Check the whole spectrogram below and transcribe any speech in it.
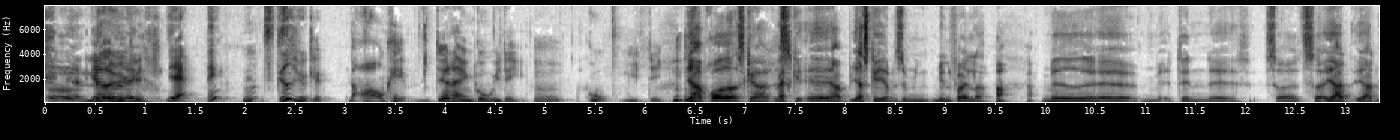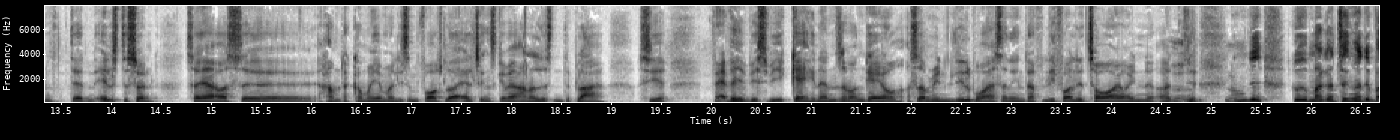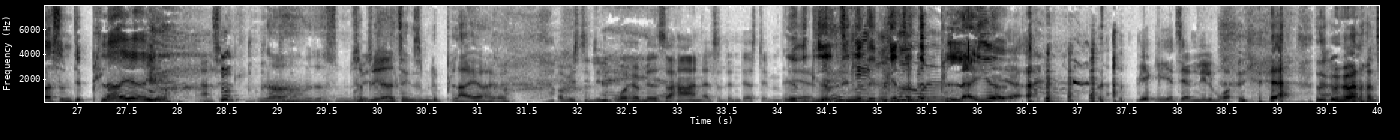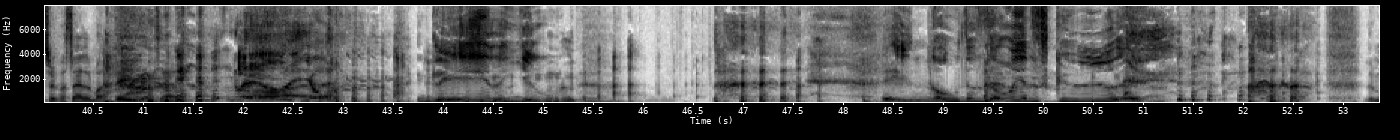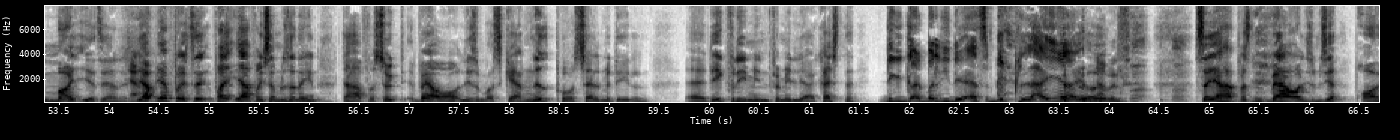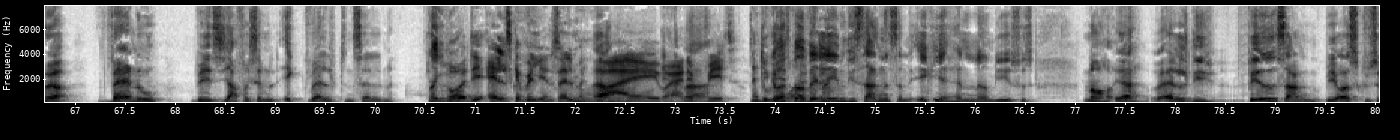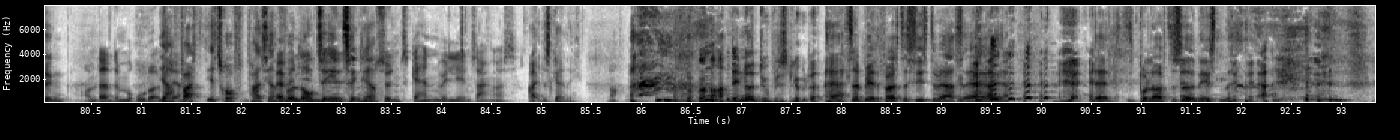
Øh, Det lyder hyggeligt. ja, ikke? Mm. Skide hyggeligt. Nå, okay. Det er da en god idé. Mm. God idé. Jeg har prøvet at skære... Skal, øh, jeg, har- jeg skal hjem til mine, mine forældre Ah, ja. med, øh, med den... Øh, så så jeg, jeg er den, den ældste søn, så jeg er også øh, ham, der kommer hjem og ligesom foreslår, at alting skal være anderledes, end det plejer. Og siger, hvad ved, hvis vi ikke gav hinanden så mange gaver? Og så er min lillebror er sådan en, der lige får lidt tårer i øjnene. Og mm. siger, "Men det kunne man godt tænke mig, det var som det plejer jo. Og så, Nå, så, så bliver alting som det plejer jo. Og hvis din lillebror hører med, så har han altså den der stemme. Det er det plejer. virkelig irriterende lillebror. Ja, så skal du høre, når han synger salmer. Det er altså... Glæde jul. Glæde jul. Ingen god, så jeg det skyde. Det er meget irriterende. Ja. Jeg, jeg, er for eksempel, jeg er for eksempel sådan en, der har forsøgt hver år ligesom at skære ned på salmedelen. Uh, det er ikke fordi min familie er kristne. Det kan godt bare lide, det er som det plejer jo. Så jeg har for sådan, hver år ligesom siger, prøv at høre, hvad nu, hvis jeg for eksempel ikke valgte en salme? Nej, Nå, det alle skal vælge en salme. Nej, hvor er det Ja. fedt. Men det du kan også bare vælge en af de sange, som ikke handler om Jesus. Nå, ja, alle de fede sange, vi også kunne synge. Om der er dem med Rudolf Jeg, har faktisk, jeg tror faktisk, jeg har Hvad fået lov din, til en øh, ting her. søn, skal han vælge en sang også? Nej, det skal han ikke. det er noget, du beslutter. Ja, så bliver det første og sidste vers af, af På loftet sidder næsten.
